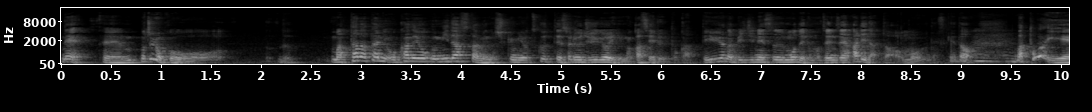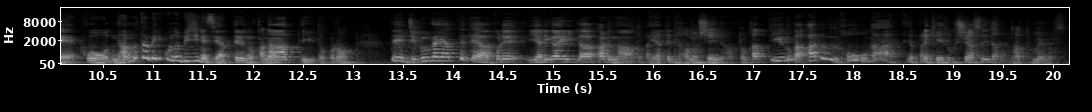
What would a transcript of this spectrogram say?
ね、えーもちろんこう、まあ、ただ単にお金を生み出すための仕組みを作って、それを従業員に任せるとかっていうようなビジネスモデルも全然ありだとは思うんですけど、うんうんまあ、とはいえ、こう、何のためにこのビジネスやってるのかなっていうところ、で、自分がやってて、あ、これやりがいがあるなとか、やってて楽しいなとかっていうのがある方が、やっぱり継続しやすいだろうなと思います。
